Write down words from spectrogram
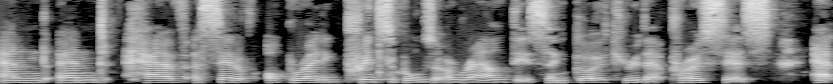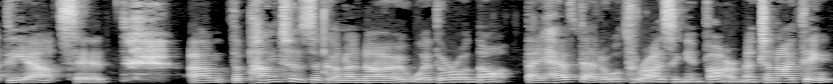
and and have a set of operating principles around this and go through that process at the outset. Um, the punters are going to know whether or not they have that authorizing environment, and I think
